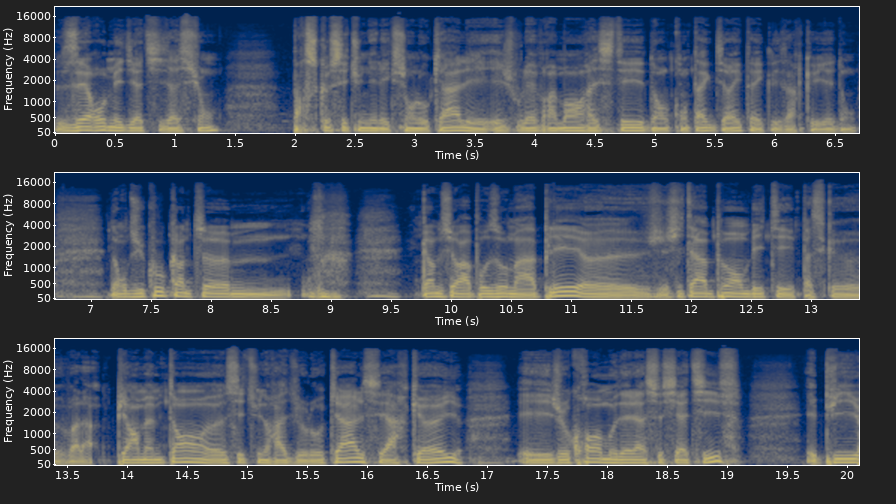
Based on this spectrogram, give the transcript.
Zéro médiatisation parce que c'est une élection locale et, je voulais vraiment rester dans le contact direct avec les arcueillers. Donc, donc du coup, quand euh, quand M. Raposo m'a appelé, euh, j'étais un peu embêté parce que voilà. Puis en même temps, euh, c'est une radio locale, c'est Arcueil et je crois au modèle associatif. Et puis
